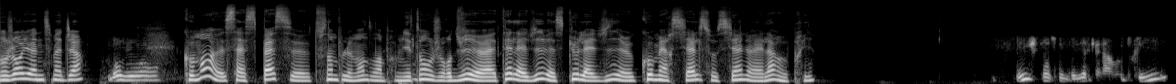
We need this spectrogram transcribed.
Bonjour Johan Smadja. Bonjour. Comment euh, ça se passe euh, tout simplement dans un premier temps aujourd'hui euh, à Tel Aviv? Est-ce que la vie commerciale, sociale, elle a repris? Oui, je pense qu'on peut dire qu'elle a repris.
